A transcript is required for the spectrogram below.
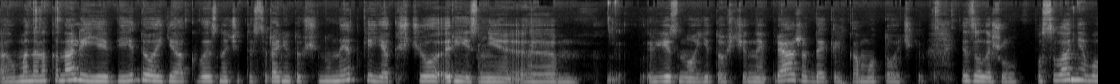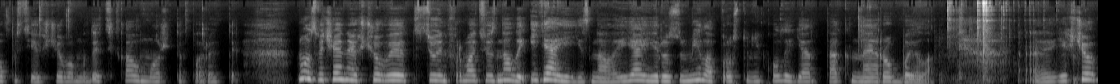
Е, у мене на каналі є відео, як визначити середню товщину нитки, якщо різні, е, різної товщини пряжа, декілька моточків. Я залишу посилання в описі, якщо вам буде цікаво, можете перейти. Ну, звичайно, якщо ви цю інформацію знали, і я її знала, і я її розуміла, просто ніколи я так не робила. Е, якщо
